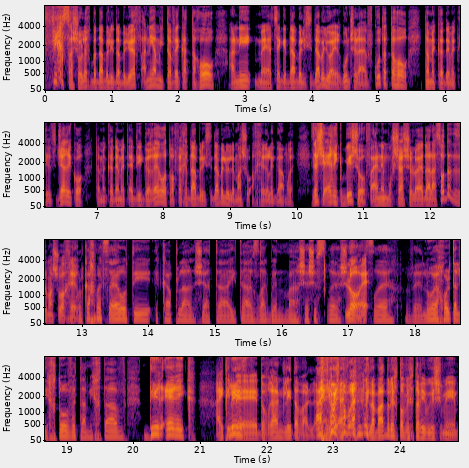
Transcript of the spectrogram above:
הפיכסה שהולך ב-WWF, אני המתאבק הטהור, אני מייצג את WCW, הארגון של ההיאבקות הטהור, אתה מקדם את קריס ג'ריקו, אתה מקדם את אדי גררו, אתה הופך את WCW למשהו אחר לגמרי. זה שאריק בישוף היה נמושה שלא ידע לעשות את זה, זה משהו אחר. כל כך מצער אותי, קפלן, שאתה היית אז רק בן, מה, 16, לא, 17, ולא יכולת לכתוב את המכתב, דיר אריק. הייתי Please. בדוברי אנגלית אבל. היית בדוברי אנגלית. למדנו לכתוב מכתבים רשמיים.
